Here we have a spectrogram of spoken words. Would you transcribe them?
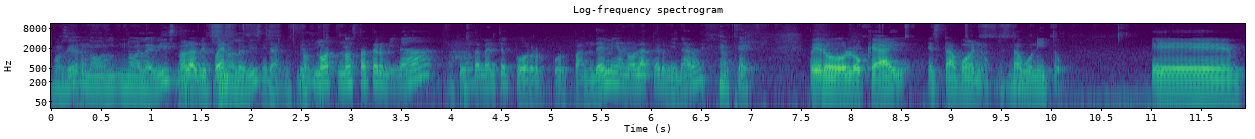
por cierto, no, no, la he visto. No la has visto. Bueno, no, la he visto. Mira, no, no, está terminada, justamente por, por pandemia no la terminaron. Pero lo que hay está bueno, está bonito. Eh,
